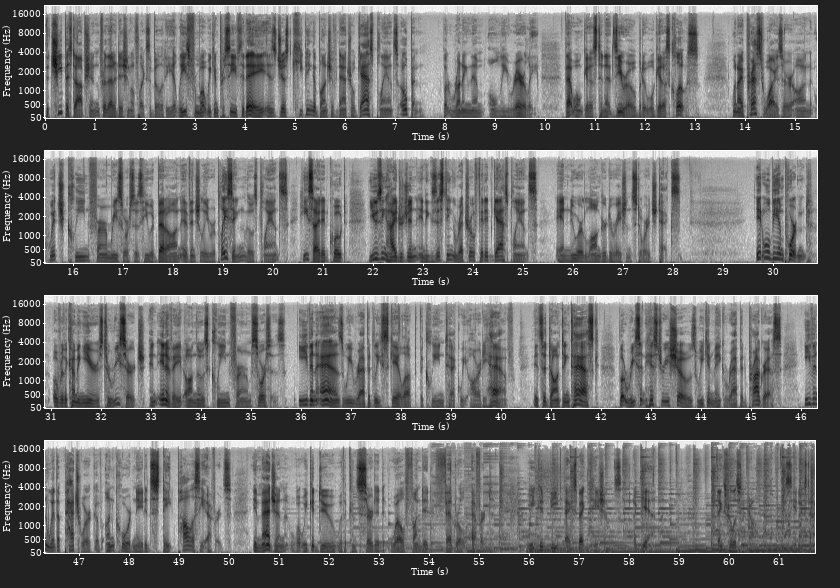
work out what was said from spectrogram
The cheapest option for that additional flexibility, at least from what we can perceive today, is just keeping a bunch of natural gas plants open, but running them only rarely. That won't get us to net zero, but it will get us close. When I pressed Wiser on which clean, firm resources he would bet on eventually replacing those plants, he cited, quote, using hydrogen in existing retrofitted gas plants and newer longer duration storage techs. It will be important over the coming years to research and innovate on those clean, firm sources, even as we rapidly scale up the clean tech we already have. It's a daunting task, but recent history shows we can make rapid progress, even with a patchwork of uncoordinated state policy efforts. Imagine what we could do with a concerted, well funded federal effort. We could beat expectations again. Thanks for listening, y'all. See you next time.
